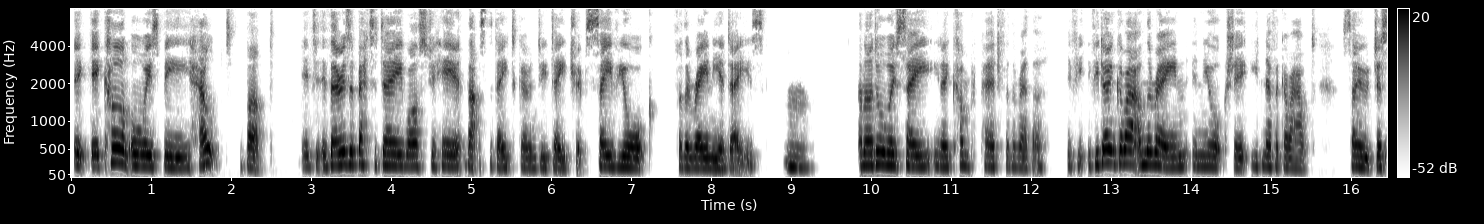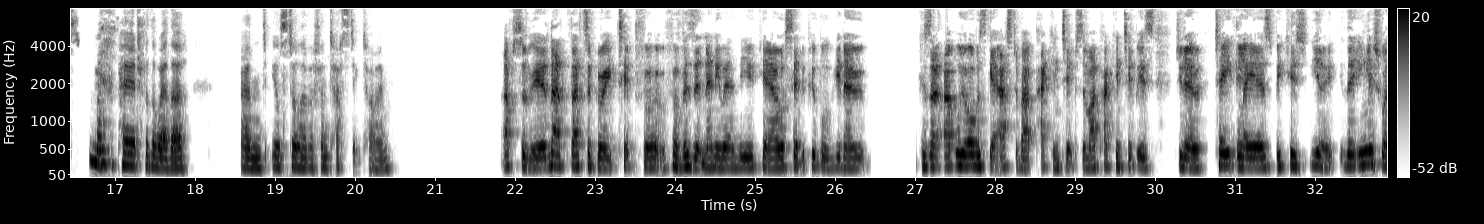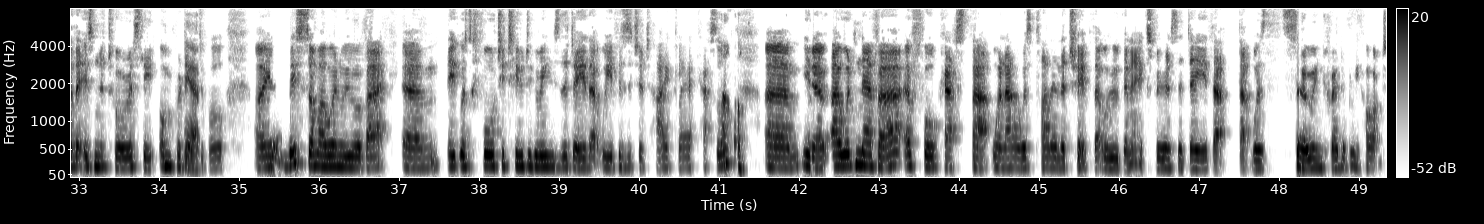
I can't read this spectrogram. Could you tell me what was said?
It, it can't always be helped, but if, if, there is a better day whilst you're here, that's the day to go and do day trips. Save York for the rainier days. Mm. And I'd always say, you know, come prepared for the weather. If you if you don't go out on the rain in Yorkshire, you'd never go out. So just come prepared for the weather, and you'll still have a fantastic time. Absolutely, and that that's a great tip for for visiting anywhere in the UK. I always say to people, you know, because we always get asked about packing tips, and my packing tip is, you know, take layers because you know the English weather is notoriously unpredictable. Yeah. I, this summer when we were back, um, it was 42 degrees the day that we visited Highclere Castle. Oh. Um, you know, I would never have forecast that when I was planning the trip that we were going to experience a day that that was so incredibly hot.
